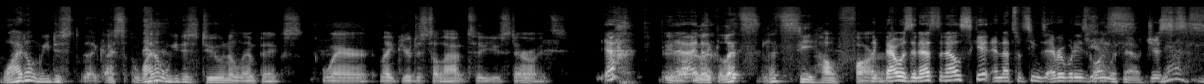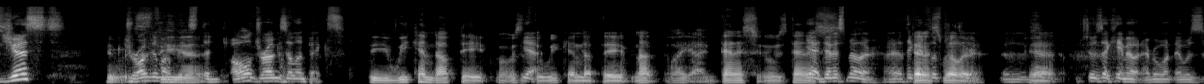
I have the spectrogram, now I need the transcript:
why don't we just like I, why don't we just do an olympics where like you're just allowed to use steroids Yeah, you know, Yeah, like let's let's see how far like that was an SNL skit, and that's what seems everybody's going with now. Just, yes. just drug them up. It's uh, the all drugs Olympics. The weekend update what was it Yeah. the weekend update not like I- dennis it was dennis Yeah, Dennis Miller. I think Dennis I Miller. It was- Yeah. As soon as that came out, everyone it was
